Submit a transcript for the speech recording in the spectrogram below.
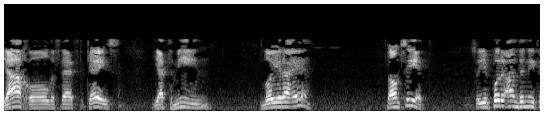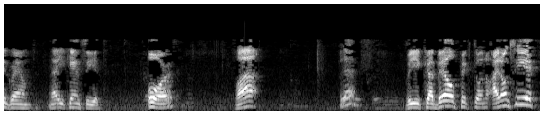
Yachol, if that's the case, Yatmin lo yira'eh. Don't see it. So you put it underneath the ground. Now you can't see it. Or, what? Yeah. V'yikabel piktono. I don't see it.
